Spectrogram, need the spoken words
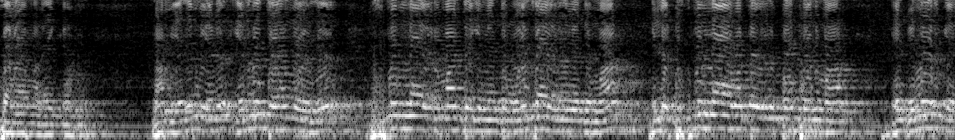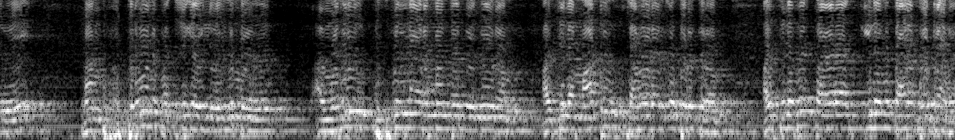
சலாம் அலைக்கும் நாம் எதுவும் எழு எழுத தோணும்பொழுது பிஸ்மில்லா இரமான் ரஹீம் என்று முழுசா எழுத வேண்டுமா? இல்லை பிஸ்மில்லா மட்டும் எழுத போதுமா? என் இன்னொரு கேள்வி நாம் திருமண பத்திரிகைகள் எழுதும்போது அது முதலில் பிஸ்மில்லா ரஹ்மான் ரஹீம் எழுதுகிறோம். அது சில மாற்று சகோதரர்கள் கொடுக்கிறோம். அது சில பேர் தகரா கீழே தர போட்டாரு.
